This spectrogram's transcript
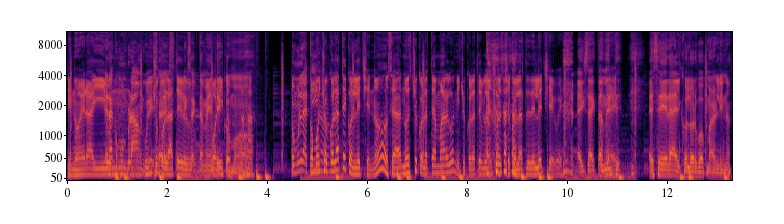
sino era ahí Era como un brown, güey, Un ¿sabes? chocolate Exactamente, bonito. como- Ajá. Como un latino. Como chocolate con leche, ¿no? O sea, no es chocolate amargo ni chocolate blanco, es chocolate de leche, güey. Exactamente. Ese era el color Bob Marley, ¿no?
